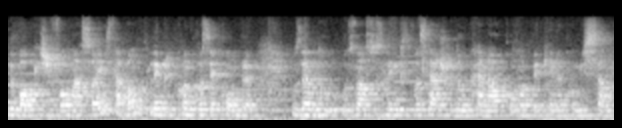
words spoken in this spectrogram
no box de informações, tá bom? Lembra que quando você compra usando os nossos links, você ajuda o canal com uma pequena comissão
